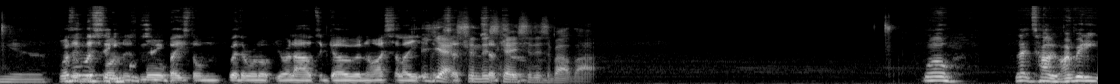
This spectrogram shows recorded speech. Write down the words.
Yeah. Well, I think this one is more based on whether or not you're allowed to go and isolate. et Yes, cetera, in this case, it is about that. Well, let's hope. I really,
